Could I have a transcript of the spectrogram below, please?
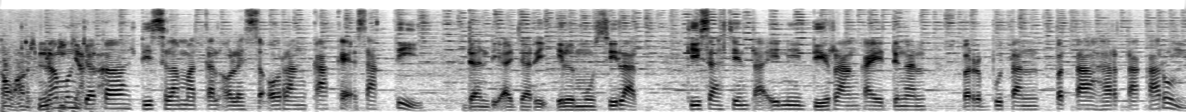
Kau harus pergi, Namun Jaka diselamatkan oleh seorang kakek sakti dan diajari ilmu silat. Kisah cinta ini dirangkai dengan perebutan peta harta karun.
